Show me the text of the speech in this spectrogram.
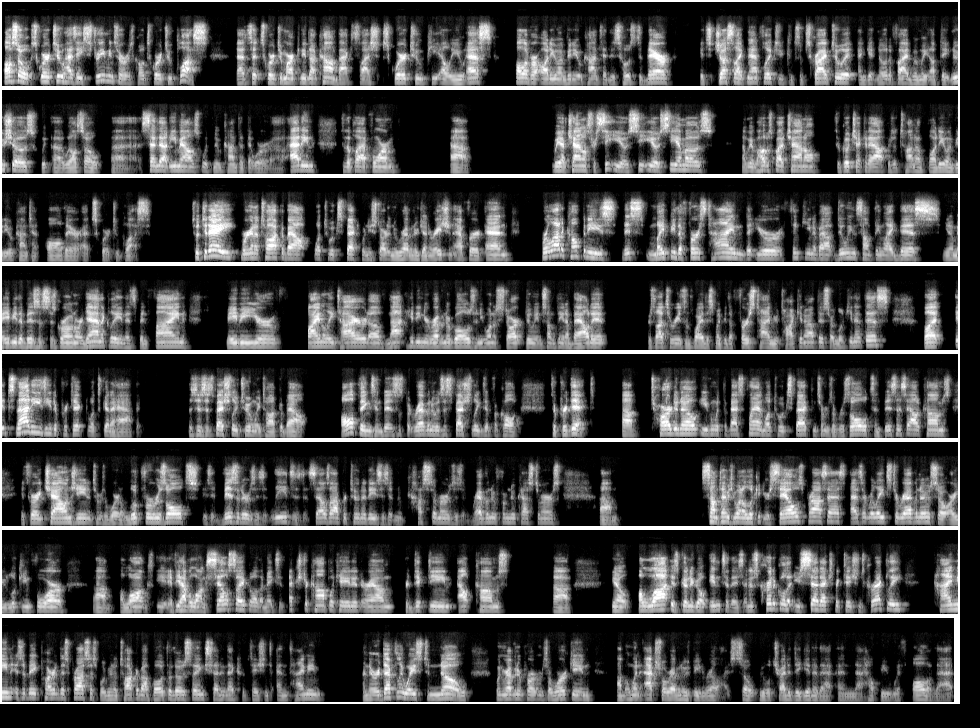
Also, Square 2 has a streaming service called Square 2 Plus. That's at square2marketing.com backslash square 2 plus. All of our audio and video content is hosted there. It's just like Netflix. You can subscribe to it and get notified when we update new shows. We, uh, we also uh, send out emails with new content that we're uh, adding to the platform. Uh, we have channels for CEOs, CEOs, CMOs, and we have a HubSpot channel. So go check it out. There's a ton of audio and video content all there at Square 2 Plus. So today we're going to talk about what to expect when you start a new revenue generation effort. And for a lot of companies, this might be the first time that you're thinking about doing something like this. You know, maybe the business has grown organically and it's been fine. Maybe you're finally tired of not hitting your revenue goals and you want to start doing something about it. There's lots of reasons why this might be the first time you're talking about this or looking at this, but it's not easy to predict what's going to happen. This is especially true when we talk about all things in business, but revenue is especially difficult to predict. Uh, it's hard to know, even with the best plan, what to expect in terms of results and business outcomes. It's very challenging in terms of where to look for results. Is it visitors? Is it leads? Is it sales opportunities? Is it new customers? Is it revenue from new customers? Um, Sometimes you want to look at your sales process as it relates to revenue. So, are you looking for um, a long, if you have a long sales cycle, that makes it extra complicated around predicting outcomes. Uh, you know, a lot is going to go into this, and it's critical that you set expectations correctly. Timing is a big part of this process. We're going to talk about both of those things, setting expectations and timing. And there are definitely ways to know when revenue programs are working um, and when actual revenue is being realized. So we will try to dig into that and uh, help you with all of that.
